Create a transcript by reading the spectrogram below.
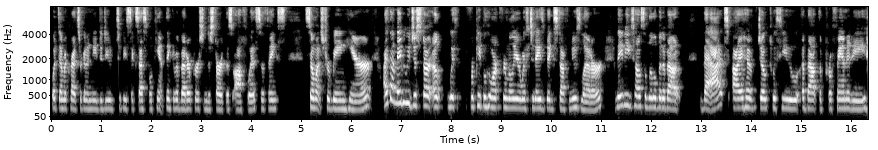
what Democrats are going to need to do to be successful. Can't think of a better person to start this off with. So thanks so much for being here. I thought maybe we just start out with, for people who aren't familiar with today's Big Stuff newsletter, maybe tell us a little bit about that. I have joked with you about the profanity,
